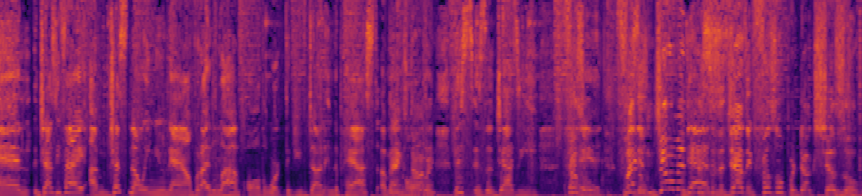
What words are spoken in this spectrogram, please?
And Jazze Pha, I'm just knowing you now, but I mm-hmm. love all the work that you've done in the past. I mean, Thanks, all the- darling. this is a Jazze Pha. Fizzle. Ladies and gentlemen, yes. this is a Jazzy Fizzle production shizzle.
